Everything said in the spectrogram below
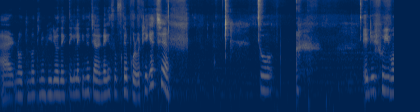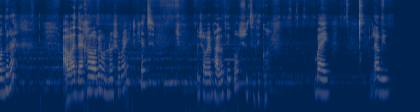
আর নতুন নতুন ভিডিও দেখতে গেলে কিন্তু চ্যানেলটাকে সাবস্ক্রাইব করো, ঠিক আছে? তো, এটু শুই বন্ধুরা। আবার দেখা হবে অন্য সময়, ঠিক আছে? তো সবাই ভালো থেকো, সুস্থ থেকো। বাই লাভ ইউ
